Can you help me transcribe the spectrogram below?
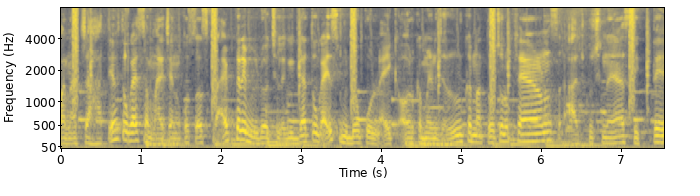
पाना चाहते हो तो गैस हमारे चैनल को सब्सक्राइब करें वीडियो अच्छा लगेगा तो गैस वीडियो को लाइक और कमेंट ज़रूर करना। तो चलो फ्रेंड्स आज कुछ नया सीखते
